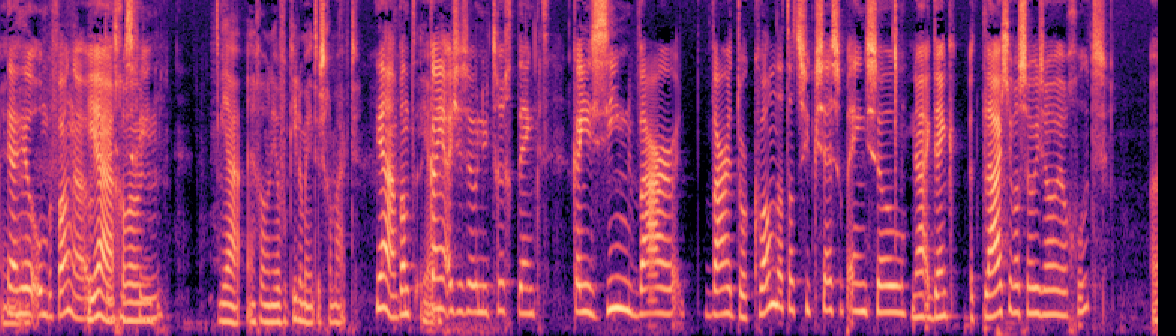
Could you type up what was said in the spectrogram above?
En, ja, uh, heel onbevangen ook ja, dus gewoon- misschien. Ja, en gewoon heel veel kilometers gemaakt. Ja, want Ja. kan je als je zo nu terugdenkt, kan je zien waar, waar het door kwam dat dat succes opeens zo... Nou, ik denk, het plaatje was sowieso heel goed. Uh,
